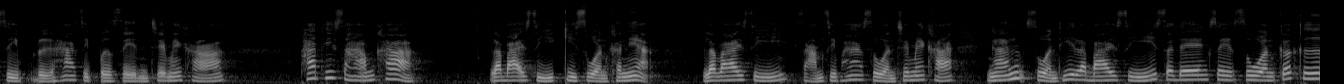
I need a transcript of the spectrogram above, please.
50 หรือ 50เปอร์เซ็นต์ใช่ไหมคะ ภาพที่ 3 ค่ะ ระบายสีกี่ส่วนคะเนี่ยระบายสี 35 ส่วนใช่ไหมคะ งั้นส่วนที่ระบายสีแสดงเศษส่วนก็คือ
